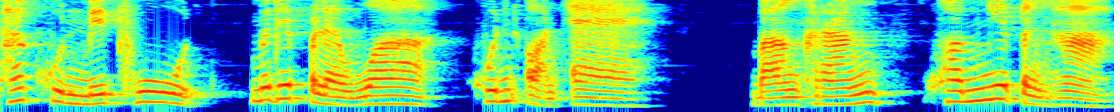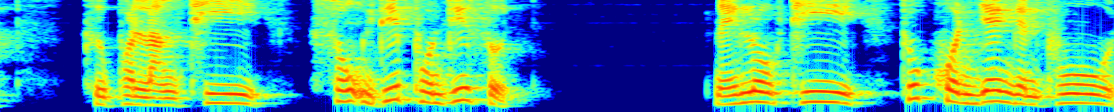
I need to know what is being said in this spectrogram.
ถ้าคุณไม่พูดไม่ได้แปลว่า คุณอ่อนแอ บางครั้งความเงียบต่างหากคือพลังที่ทรงอิทธิพลที่สุด ในโลกที่ทุกคนแย่งกันพูด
